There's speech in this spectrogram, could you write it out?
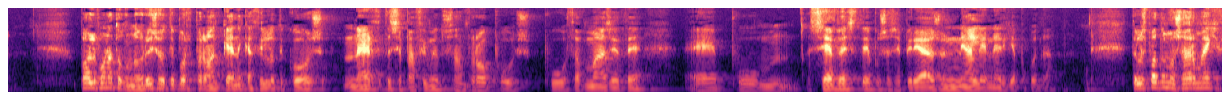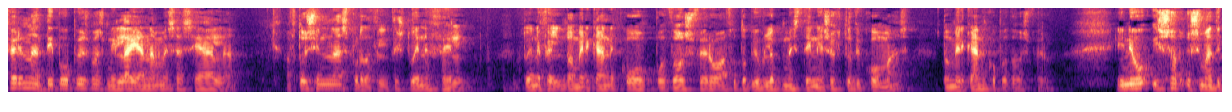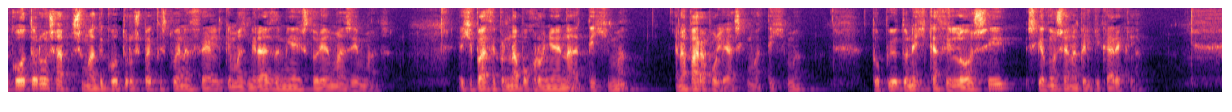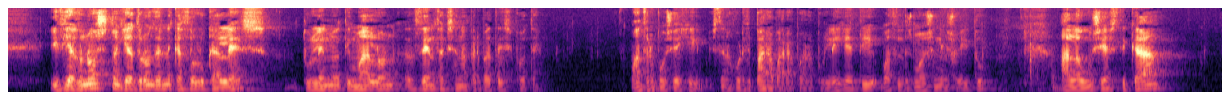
Πάω λοιπόν να το γνωρίσω ότι τύπος πραγματικά είναι καθηλωτικός, να έρθετε σε επαφή με τους ανθρώπους που θαυμάζετε, ε, που σέβεστε, που σας επηρεάζουν, είναι άλλη ενέργεια από κοντά. Τέλος πάντων, ο Σάρμα έχει φέρει έναν τύπο ο οποίος μας μιλάει ανάμεσα σε άλλα. Αυτός είναι ένας πρωταθλητής του NFL. Το NFL είναι το αμερικάνικο ποδόσφαιρο, αυτό το οποίο βλέπουμε στις ταινίες, όχι το δικό μας, το αμερικάνικο ποδόσφαιρο. Είναι ίσως από τους σημαντικότερους από τους σημαντικότερους παίκτες του NFL και μας μοιράζεται μια ιστορία μαζί μας. Έχει πάθει πριν από χρόνια ένα ατύχημα, ένα πάρα πολύ άσχημο ατύχημα, το οποίο τον έχει καθυλώσει σχεδόν σε αναπηρική καρέκλα. Οι διαγνώσεις των γιατρών δεν είναι καθόλου καλές. Του λένε ότι μάλλον δεν θα ξαναπερπατήσει ποτέ. Ο άνθρωπος έχει στεναχωρηθεί πάρα, πάρα, πάρα πολύ γιατί ο αθλητισμός είναι η ζωή του. Αλλά ουσιαστικά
